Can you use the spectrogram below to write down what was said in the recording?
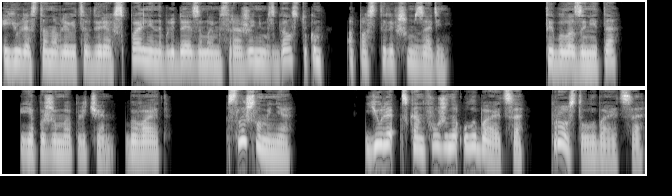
Юля останавливается в дверях спальни, наблюдая за моим сражением с галстуком, опостылевшим за день. «Ты была занята?» Я пожимаю плечами. Бывает. Слышал меня? Юля сконфуженно улыбается. Просто улыбается.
